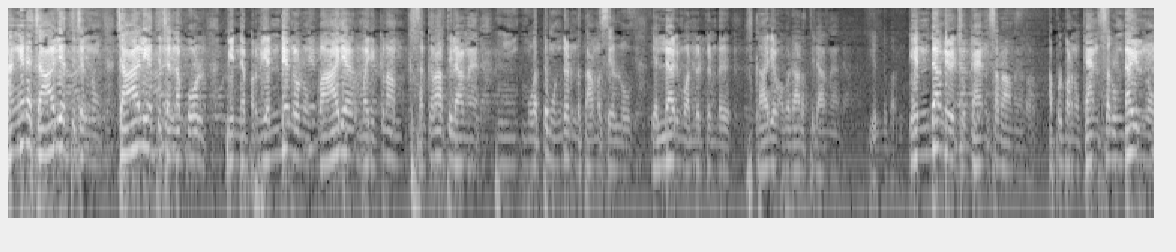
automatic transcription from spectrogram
അങ്ങനെ ചാലിയത്ത് ചെന്നു. ചാലിയത്ത് ചെന്നപ്പോൾ പിന്നെ പറഞ്ഞു എന്റെ തോന്നും ഭാര്യ മരിക്കണം സക്രാത്തിലാണ്. മുഖത്ത് മുണ്ടിടുന്ന താമസമുള്ളൂ എല്ലാരും വന്നിട്ടുണ്ട്. കാര്യം അപകടത്തിലാണ്. എന്ന് പറഞ്ഞു. എന്താന്ന് ചോദിച്ചു? ക്യാൻസർ ആണ് അപ്പോൾ പറഞ്ഞു ക്യാൻസർ ഉണ്ടായിരുന്നു.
